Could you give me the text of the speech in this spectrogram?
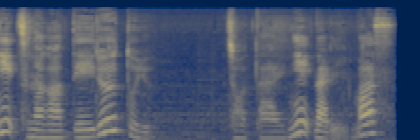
につながっているという状態になります。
